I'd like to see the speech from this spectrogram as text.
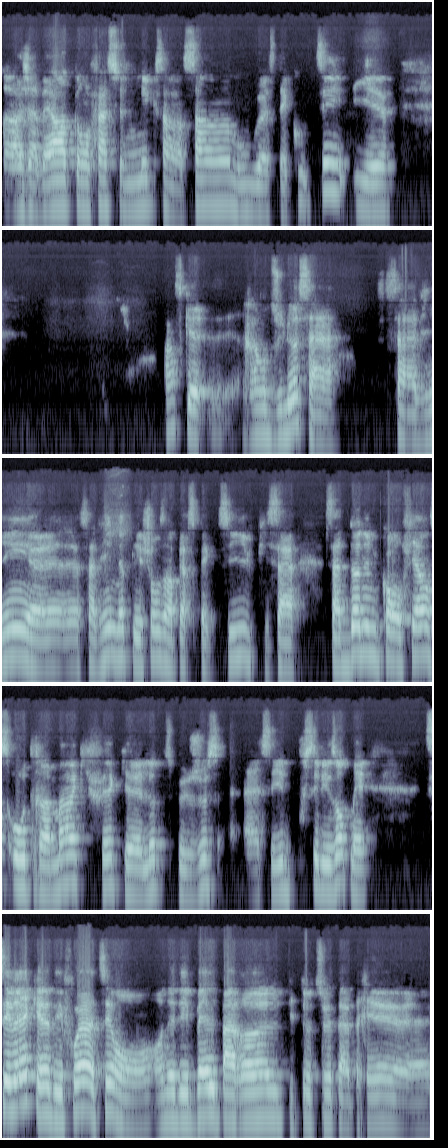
Ah, j'avais hâte qu'on fasse une mix ensemble, ou euh, c'était cool. Tu sais, il, euh, je pense que rendu là, ça, ça, vient, euh, ça vient mettre les choses en perspective, puis ça, ça te donne une confiance autrement qui fait que là, tu peux juste essayer de pousser les autres. Mais c'est vrai que des fois, tu sais, on, on a des belles paroles, puis tout de suite après. euh,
